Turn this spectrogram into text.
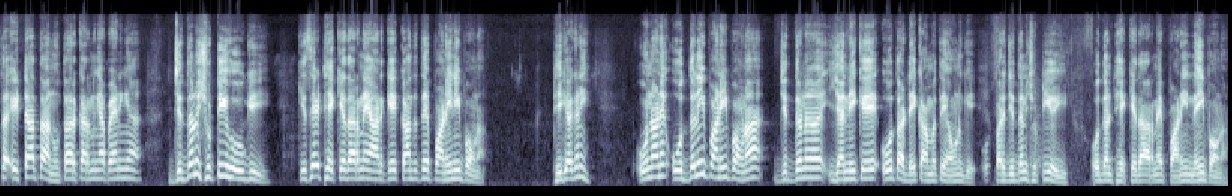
ਤਾਂ ਇੱਟਾਂ ਤੁਹਾਨੂੰ ਤਾਰ ਕਰਨੀਆਂ ਪੈਣੀਆਂ। ਜਿੱਦਣ ਛੁੱਟੀ ਹੋਊਗੀ, ਕਿਸੇ ਠੇਕੇਦਾਰ ਨੇ ਆਣ ਕੇ ਕੰਧ ਤੇ ਪਾਣੀ ਨਹੀਂ ਪਾਉਣਾ। ਠੀਕ ਹੈ ਕਿ ਨਹੀਂ? ਉਹਨਾਂ ਨੇ ਉਦੋਂ ਹੀ ਪਾਣੀ ਪਾਉਣਾ, ਜਿੱਦਣ ਯਾਨੀ ਕਿ ਉਹ ਤੁਹਾਡੇ ਕੰਮ ਤੇ ਆਉਣਗੇ। ਪਰ ਜਿੱਦਣ ਛੁੱਟੀ ਹੋਈ ਉਦੋਂ ਠੇਕੇਦਾਰ ਨੇ ਪਾਣੀ ਨਹੀਂ ਪਾਉਣਾ।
